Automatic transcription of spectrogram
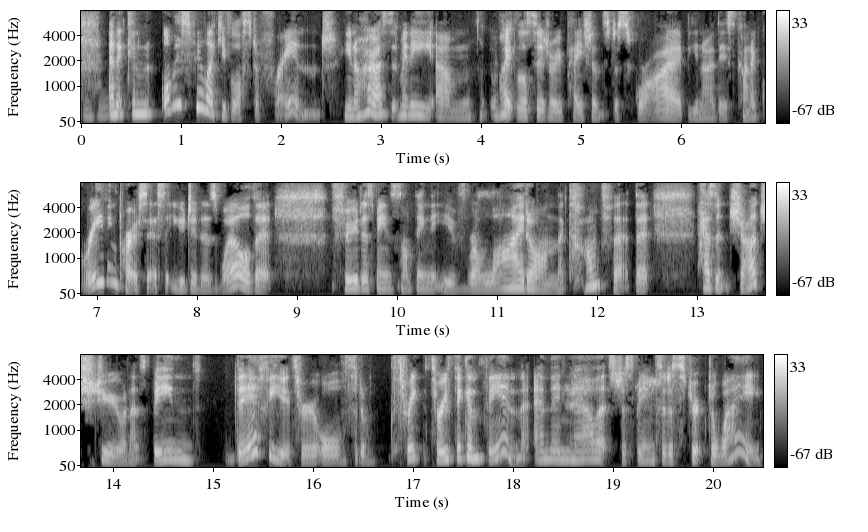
Mm-hmm. And it can almost feel like you've lost a friend. You know, as many um, weight loss surgery patients describe, you know, this kind of grieving process that you did as well, that food has been something that you've relied on, the comfort that hasn't judged you, and it's been there for you through all sort of through, through thick and thin and then now that's just been sort of stripped away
